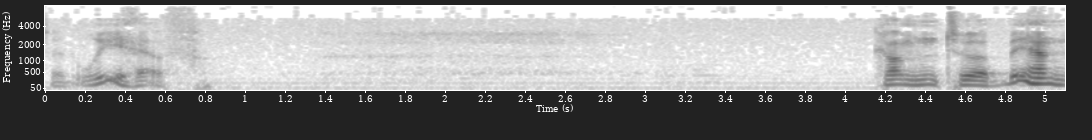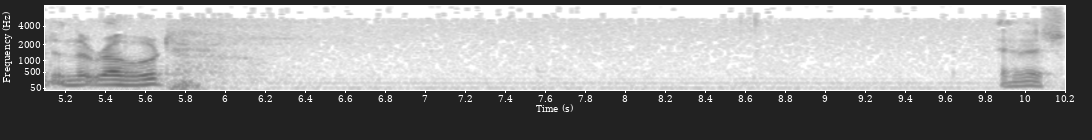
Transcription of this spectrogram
Said, "We have come to a bend in the road. And it's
